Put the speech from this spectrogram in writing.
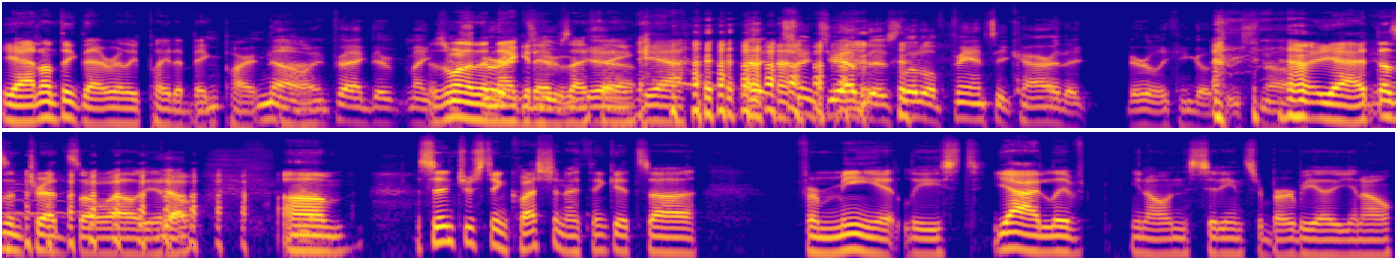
Yeah, I don't think that really played a big part. no, Uh, in fact, it might it was one of the negatives, you, I yeah. think. Yeah. Uh, Since you have this little fancy car that barely can go through snow. yeah, it doesn't tread so well, you know. Um, it's an interesting question. I think it's uh, for me at least. Yeah, I lived, you know, in the city in suburbia, you know,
